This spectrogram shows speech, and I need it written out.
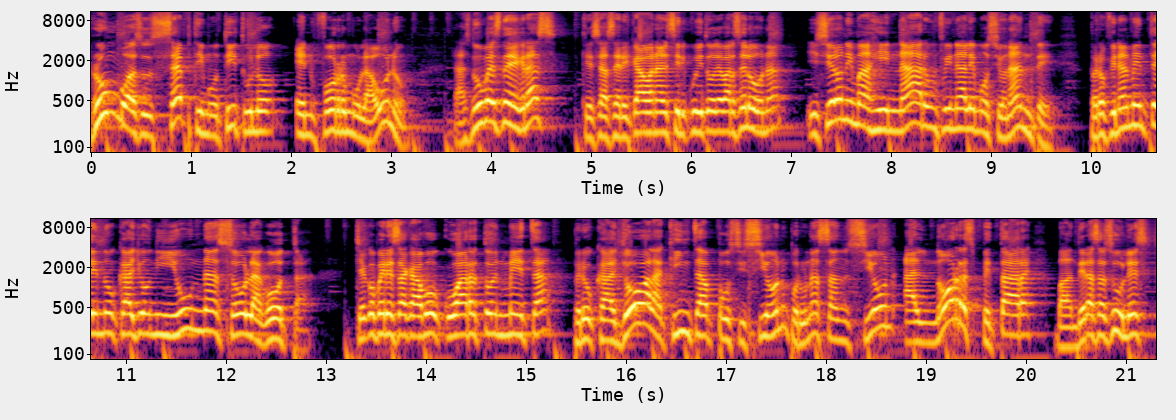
rumbo a su séptimo título en Fórmula 1. Las nubes negras, que se acercaban al circuito de Barcelona, hicieron imaginar un final emocionante, pero finalmente no cayó ni una sola gota. Checo Pérez acabó cuarto en meta, pero cayó a la quinta posición por una sanción al no respetar banderas azules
